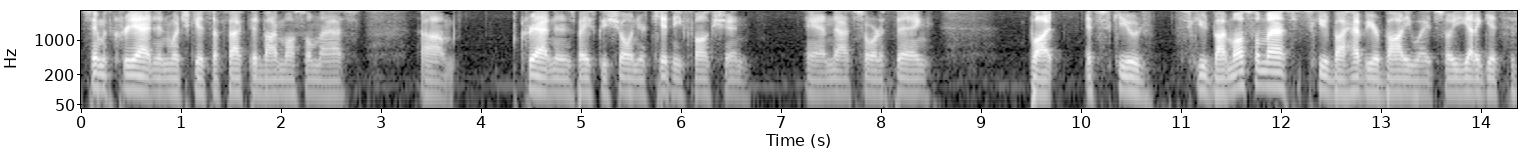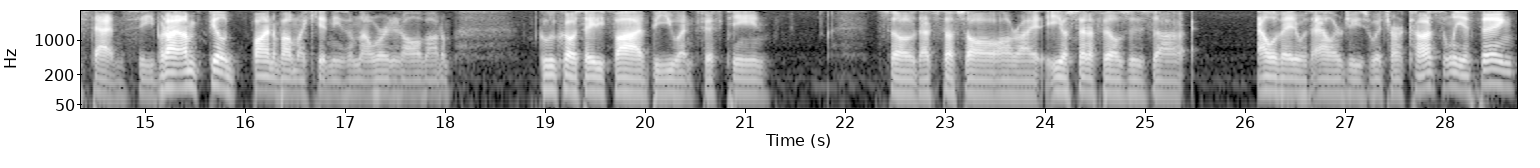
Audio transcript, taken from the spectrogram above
Same with creatinine, which gets affected by muscle mass. Um, creatinine is basically showing your kidney function and that sort of thing, but it's skewed skewed by muscle mass. It's skewed by heavier body weight, so you got to get cystatin C. But I, I'm feeling fine about my kidneys. I'm not worried at all about them. Glucose 85, BUN 15 so that stuff's all all right. Eosinophils is uh, elevated with allergies, which are constantly a thing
